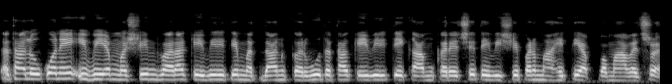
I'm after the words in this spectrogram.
તથા લોકોને ઈવીએમ મશીન દ્વારા કેવી રીતે મતદાન કરવું તથા કેવી રીતે કામ કરે છે તે વિશે પણ માહિતી આપવામાં આવે છે.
